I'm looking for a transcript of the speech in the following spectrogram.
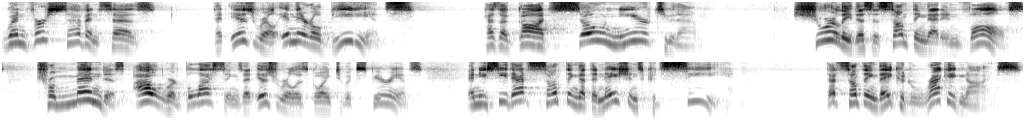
When verse 7 says that Israel, in their obedience, has a God so near to them, surely this is something that involves tremendous outward blessings that Israel is going to experience. And you see, that's something that the nations could see. That's something they could recognize.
